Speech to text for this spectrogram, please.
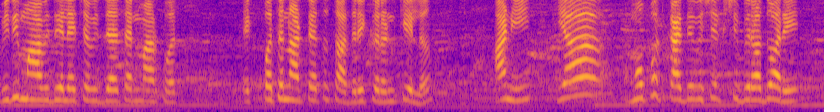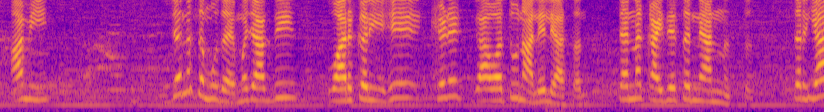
विधी महाविद्यालयाच्या विद्यार्थ्यांमार्फत एक पथनाट्याचं सादरीकरण केलं. आणि या मोफत कायदेविषयक शिबिराद्वारे आम्ही जनसमुदाय म्हणजे अगदी वारकरी हे खेडे गावातून आलेले असतात त्यांना कायद्याचं ज्ञान नसतं. तर ह्या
